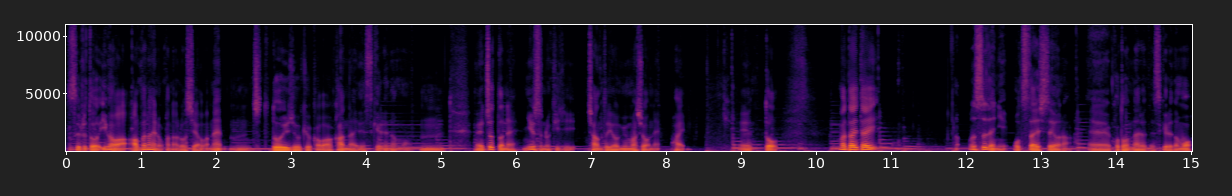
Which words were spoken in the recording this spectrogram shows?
すると今は危ないのかな、ロシアはね。うん、ちょっとどういう状況かわかんないですけれども。うんえー、ちょっとね、ニュースの記事ちゃんと読みましょうね。はい。えー、っと、まあ大体すでにお伝えしたような、えー、ことになるんですけれども、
